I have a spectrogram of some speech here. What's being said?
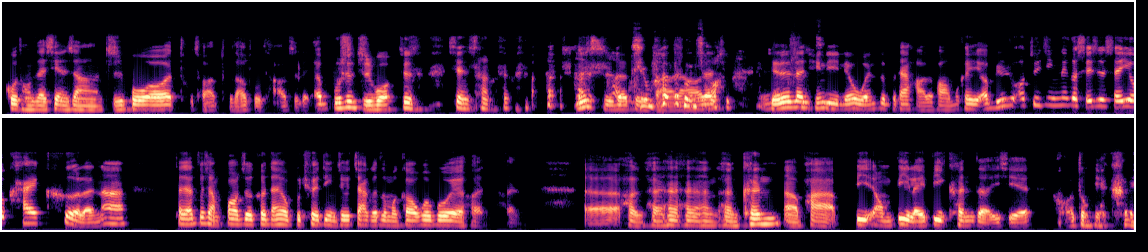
共同在线上直播吐槽、吐槽、吐槽之类的，呃，不是直播，就是 线上 实时的吐槽，然后在群觉得在群里留文字不太好的话，我们可以呃，比如说哦，最近那个谁谁谁又开课了，那大家都想报这个课，但又不确定这个价格这么高，会不会很很呃很很很很很很坑啊？怕避让我们避雷避坑的一些 活动也可以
